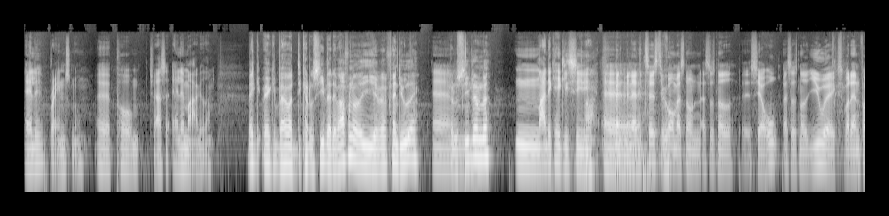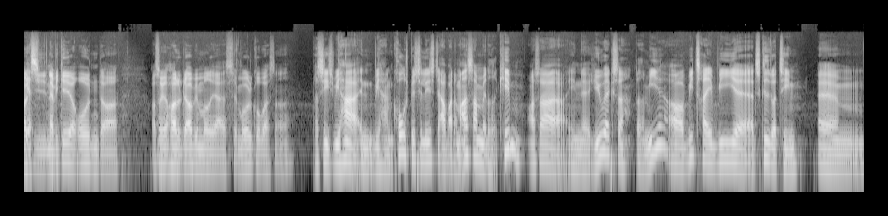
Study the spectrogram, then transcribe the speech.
alle brands nu, øh, på tværs af alle markeder. Hvad, hvad, hvad, kan du sige, hvad det var for noget, I, hvad fandt I ud af? Øhm, Kan du sige lidt om det? Mm, nej, det kan jeg ikke lige sige. Nå. Øh, Men, men er det test i form af sådan, nogle, altså sådan noget øh, CRO, altså sådan noget UX, hvordan folk Yes. navigerer rundt, og, og så holder det op imod jeres øh, målgrupper og sådan noget? Præcis. Vi har en, vi har en krog-specialist, jeg arbejder meget sammen med, der hedder Kim, og så er en uh, UX'er, der hedder Mia, og vi tre, vi uh, er et skide godt team. Øhm,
